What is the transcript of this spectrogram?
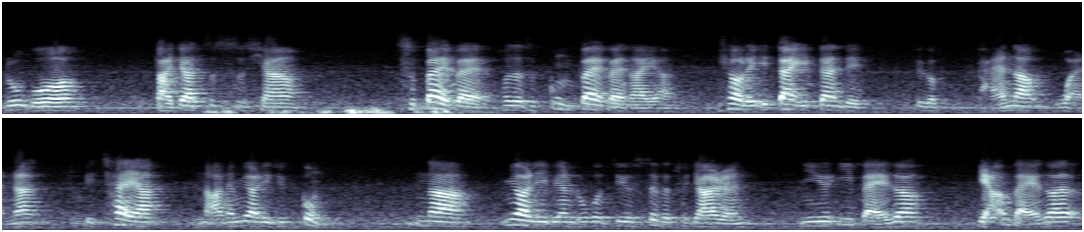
如果大家只是想吃拜拜或者是供拜拜那样，挑了一担一担的这个盘呐碗呐。煮的菜呀，拿到庙里去供。那庙里边如果只有四个出家人，你有一百个、两百个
